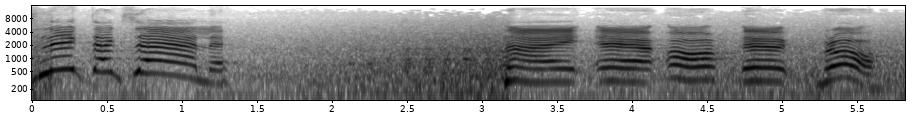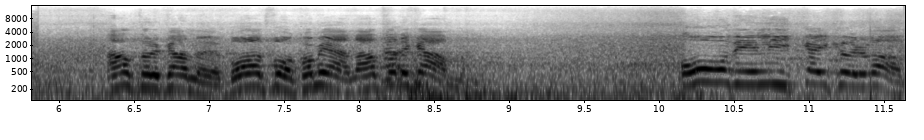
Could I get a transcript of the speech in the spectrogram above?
Snyggt Axel! Nej, eh, ja, eh, bra. Allt vad du kan nu. Båda två, kom igen. Allt vad du kan. Åh, det är lika i kurvan.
